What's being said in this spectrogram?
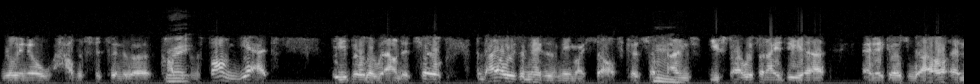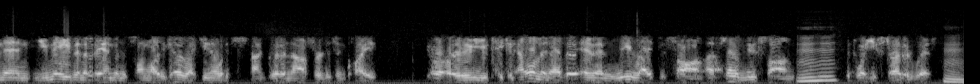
really know how this fits into the context Right. of the song yet. You build around it. So that always amazes me myself because sometimes you start with an idea and it goes well, and then you may even abandon the song altogether. Like you know what, it's just not good enough, or it doesn't quite, or, or you take an element of it and then rewrite the song, a whole new song Mm-hmm. with what you started with. Hmm.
